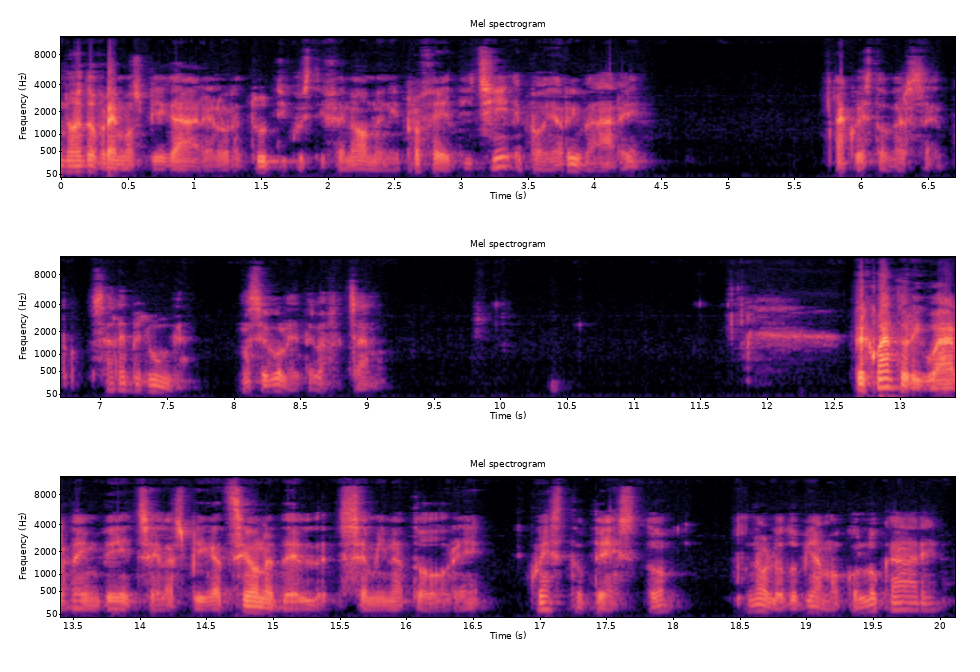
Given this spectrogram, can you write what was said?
Noi dovremmo spiegare allora tutti questi fenomeni profetici e poi arrivare a questo versetto. Sarebbe lunga, ma se volete la facciamo. Per quanto riguarda invece la spiegazione del seminatore, questo testo noi lo dobbiamo collocare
